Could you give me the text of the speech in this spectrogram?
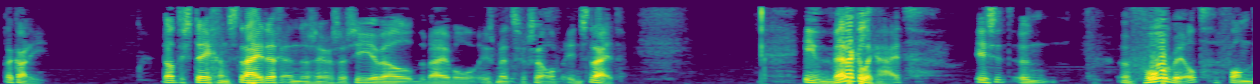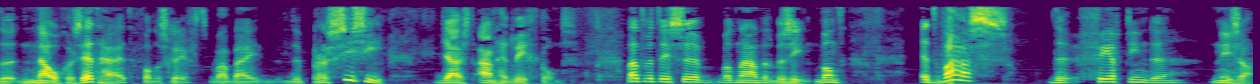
Dat kan niet. Dat is tegenstrijdig en dan zeggen ze, zie je wel, de Bijbel is met zichzelf in strijd. In werkelijkheid is het een een voorbeeld van de nauwgezetheid van de schrift, waarbij de precisie juist aan het licht komt. Laten we het eens uh, wat nader bezien. Want het was de 14e Nisan.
